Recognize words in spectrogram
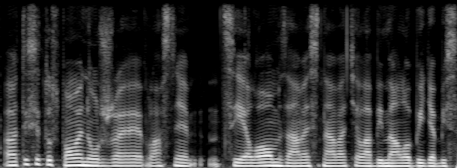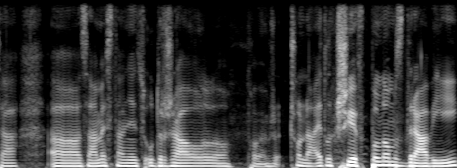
Ty si tu spomenul, že vlastne cieľom zamestnávateľa by malo byť, aby sa zamestnanec udržal poviem, že čo najdlhšie v plnom zdraví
